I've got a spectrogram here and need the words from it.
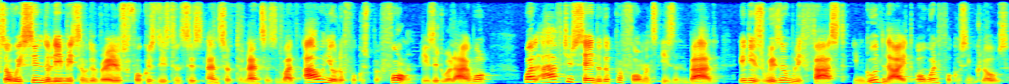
So we've seen the limits of the various focus distances and certain lenses, but how the autofocus perform? Is it reliable? Well, I have to say that the performance isn't bad. It is reasonably fast in good light or when focusing close.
